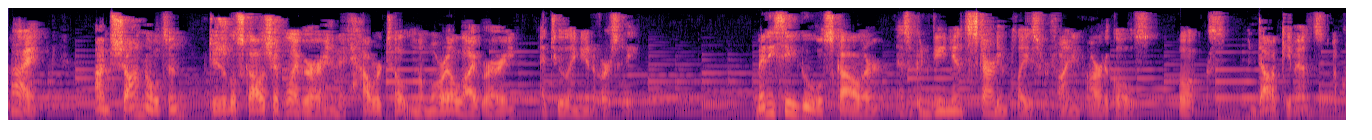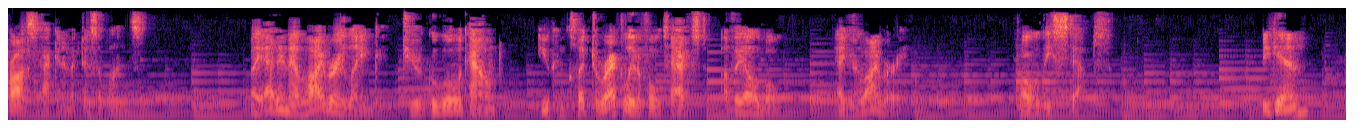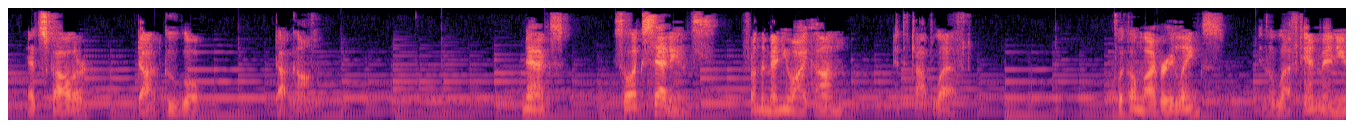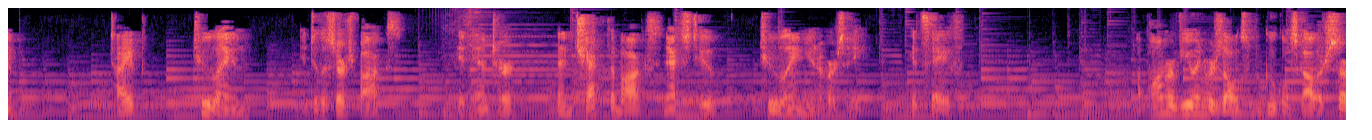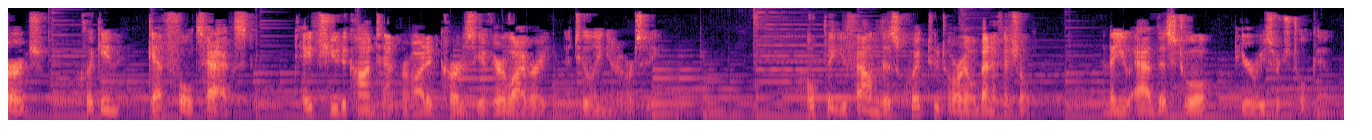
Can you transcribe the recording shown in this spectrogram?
Hi, I'm Sean Knowlton, Digital Scholarship Librarian at Howard Tilton Memorial Library at Tulane University. Many see Google Scholar as a convenient starting place for finding articles, books, and documents across academic disciplines. By adding a library link to your Google account, you can click directly to full text available at your library. Follow these steps. Begin at scholar.google.com. Next, select Settings from the menu icon at the top left. Click on Library Links in the left-hand menu, type Tulane into the search box, hit Enter, then check the box next to Tulane University. Hit Save. Upon reviewing results of a Google Scholar search, clicking Get Full Text takes you to content provided courtesy of your library at Tulane University. Hope that you found this quick tutorial beneficial and that you add this tool to your research toolkit.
